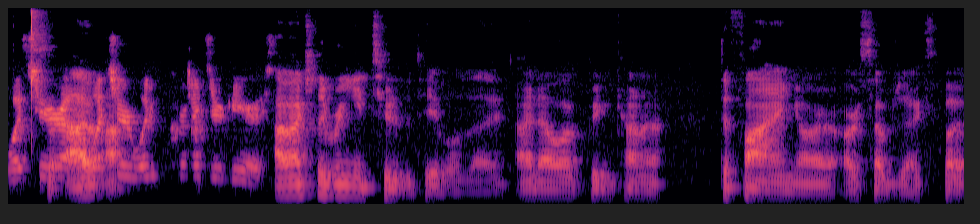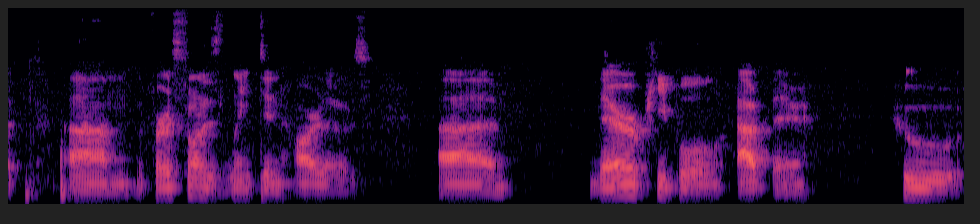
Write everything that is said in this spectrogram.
What's your I- uh, what's your what grinds your gears? I'm actually bringing two to the table today. I know I've been kind of defying our, our subjects, but um, the first one is LinkedIn hardos. Uh, there are people out there who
